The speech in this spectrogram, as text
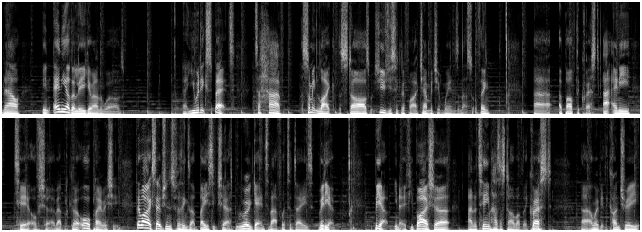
Now, in any other league around the world, uh, you would expect to have something like the stars, which usually signify championship wins and that sort of thing, uh, above the crest at any tier of shirt, replica or player issue. There are exceptions for things like basic shirts, but we won't get into that for today's video. But yeah, you know, if you buy a shirt and the team has a star above their crest, uh, or maybe the country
